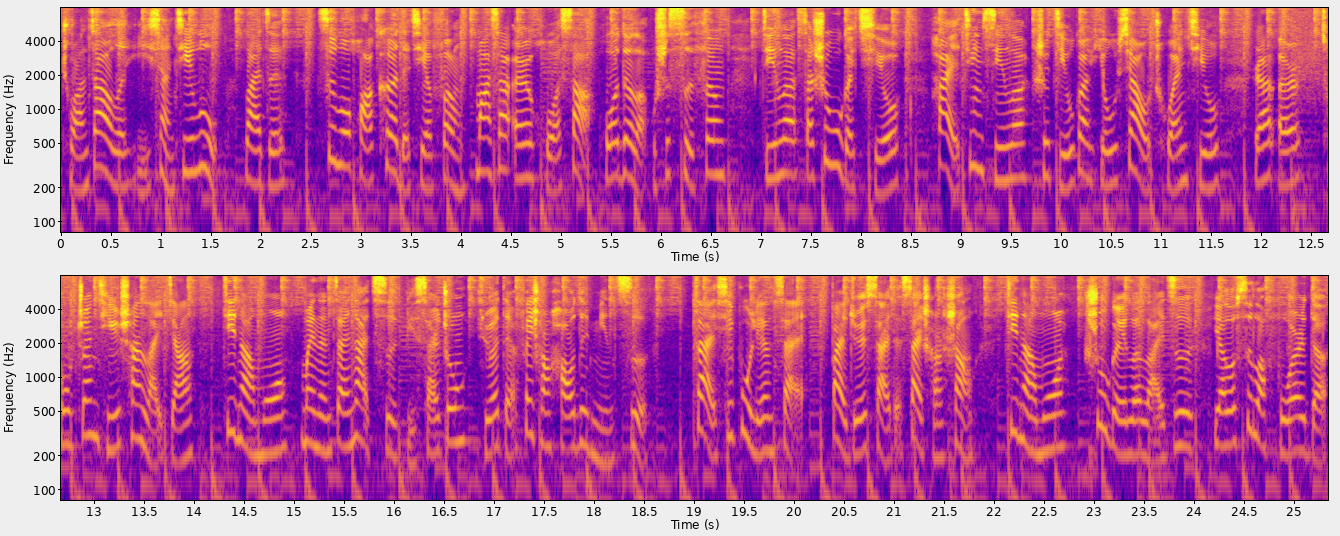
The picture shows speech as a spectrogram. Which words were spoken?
创造了一项纪录：来自斯洛伐克的前锋马萨尔·霍萨获得了54分，进了35个球，还进行了19个有效传球。然而，从整体上来讲，基纳摩没能在那次比赛中取得非常好的名次。在西部联赛半决赛的赛场上，迪纳摩输给了来自亚罗斯拉夫尔的。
